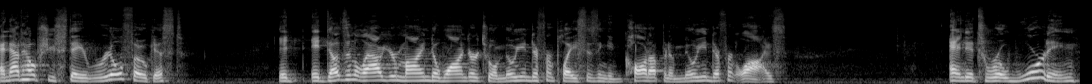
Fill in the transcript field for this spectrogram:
And that helps you stay real focused it, it doesn't allow your mind to wander to a million different places and get caught up in a million different lies. And it's rewarding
